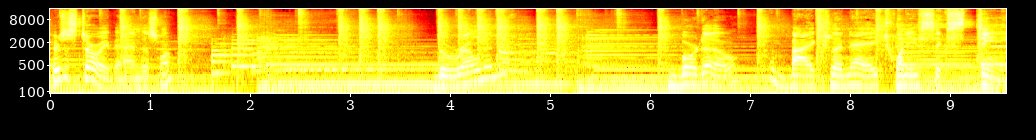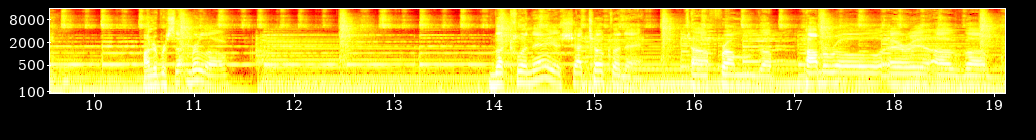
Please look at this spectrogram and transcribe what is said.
there's a story behind this one. The ronin bordeaux by Clinet 2016 100% merlot. The Clinet is chateau Clinet uh, from the pomerol area of uh,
